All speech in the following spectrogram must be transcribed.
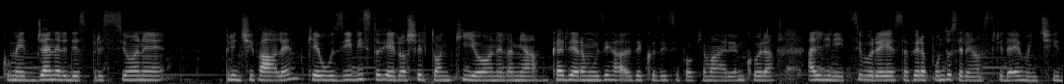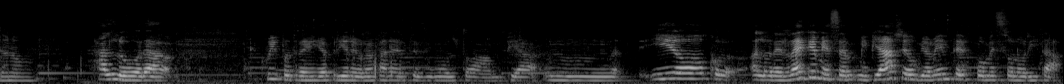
come genere di espressione principale che usi, visto che l'ho scelto anch'io nella mia carriera musicale, se così si può chiamare ancora agli inizi, vorrei sapere appunto se le nostre idee coincidono. Allora, qui potrei aprire una parentesi molto ampia. Mm, io, allora, il reggae mi, sem- mi, piace ovviamente come sonorità.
